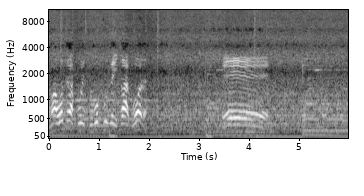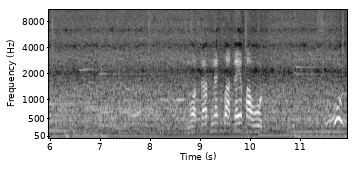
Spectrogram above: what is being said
Uma outra coisa que eu vou aproveitar agora é mostrar como é que bateia para ouro. O ouro,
